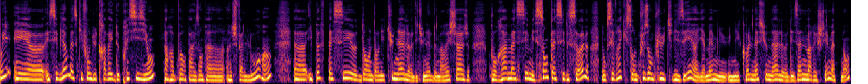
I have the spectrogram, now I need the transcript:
Oui, et, euh, et c'est bien parce qu'ils font du travail de précision par rapport, par exemple, à un, cheval lourd. Hein. Euh, ils peuvent passer euh, dans, dans les tunnels, les tunnels de maraîchage, pour ramasser, mais sans tasser le sol. Donc c'est vrai qu'ils sont de plus en plus utilisés. Hein. Il y a même une école nationale des ânes maraîchers maintenant,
